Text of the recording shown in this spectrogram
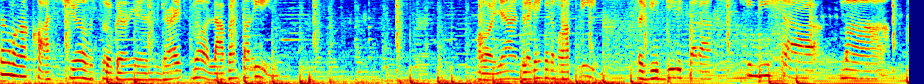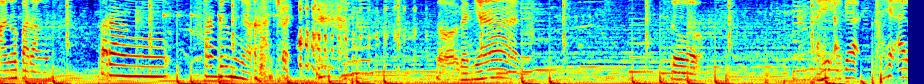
ng mga costumes. So, ganyan guys, no? Laban pa rin. Oh, yan. Nilagyan ko ng mga pin sa gilid-gilid para hindi siya ma... Ano, parang... Parang... Parang ganun nga. so, ganyan. So, tahi agad. Tahi al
